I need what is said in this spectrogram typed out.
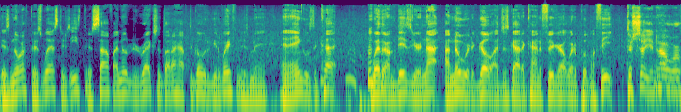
There's north, there's west, there's east, there's south. I know the directions that I have to go to get away from this man, and the angles to cut. Whether I'm dizzy or not, I know where to go. I just got to kind of figure out where to put my feet. Just so you know, we're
